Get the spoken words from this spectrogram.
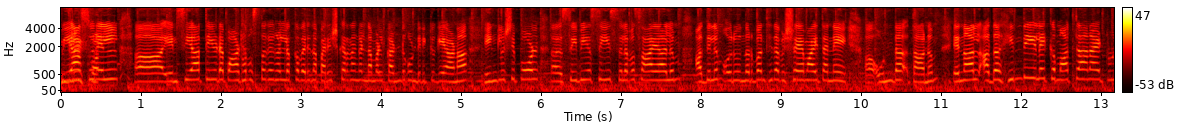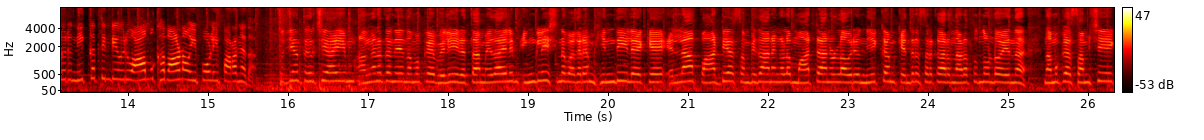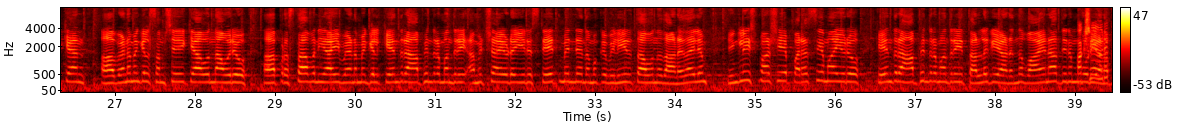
എൻ സി ആർ ടിയുടെ പാഠപുസ്തകങ്ങളിലൊക്കെ വരുന്ന പരിഷ്കരണങ്ങൾ നമ്മൾ കണ്ടുകൊണ്ടിരിക്കുകയാണ്. ഇംഗ്ലീഷ് ഇപ്പോൾ C B S E syllabus ആയാലും അതിലും ഒരു നിർബന്ധിത വിഷയമായി തന്നെ ഉണ്ട് താനും. എന്നാൽ അത് ഹിന്ദിയിലേക്ക് മാറ്റാനായിട്ടുള്ളൊരു നീക്കത്തിന്റെ ഒരു ആമുഖമാണോ ഇപ്പോൾ ഈ പറഞ്ഞത്? സുജിയ തീർച്ചയായും അങ്ങനെ തന്നെ നമുക്ക് വിലയിരുത്താം ഏതായാലും ഇംഗ്ലീഷിന് പകരം ഹിന്ദിയിലേക്ക് എല്ലാ പാഠ്യ സംവിധാനങ്ങളും മാറ്റാനുള്ള ഒരു നീക്കം കേന്ദ്ര സർക്കാർ നടത്തുന്നുണ്ടോ എന്ന് നമുക്ക് സംശയിക്കാൻ വേണമെങ്കിൽ സംശയിക്കാവുന്ന ഒരു പ്രസ്താവനയായി വേണമെങ്കിൽ കേന്ദ്ര ആഭ്യന്തരമന്ത്രി അമിത്ഷായുടെ ഈ ഒരു സ്റ്റേറ്റ്മെന്റിനെ നമുക്ക് വിലയിരുത്താവുന്നതാണ്. ഏതായാലും ഇംഗ്ലീഷ് ഭാഷയെ പരസ്യമായി ഒരു കേന്ദ്ര ആഭ്യന്തരമന്ത്രി തള്ളുകയാണ്. ഇന്ന് വായനാ ദിനം കൂടിയാണ്.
